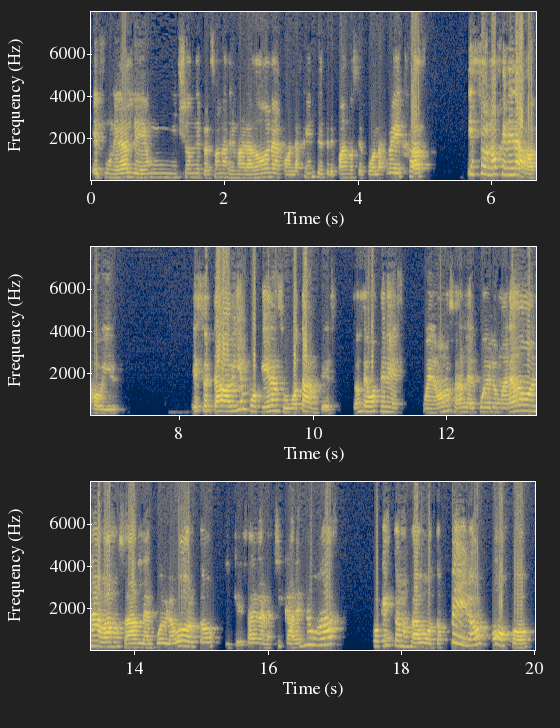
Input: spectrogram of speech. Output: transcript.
el funeral de un millón de personas de Maradona con la gente trepándose por las rejas. Eso no generaba COVID. Eso estaba bien porque eran sus votantes. Entonces vos tenés, bueno, vamos a darle al pueblo Maradona, vamos a darle al pueblo aborto y que salgan las chicas desnudas, porque esto nos da votos. Pero, ojo,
